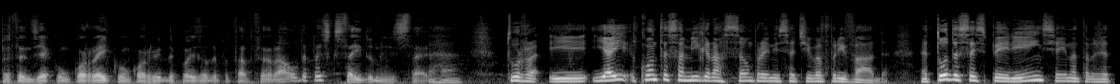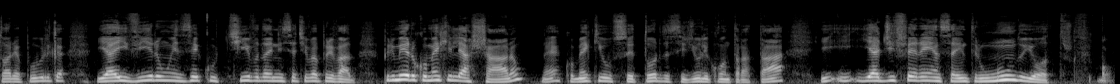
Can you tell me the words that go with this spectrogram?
pretendia concorrer e concorrer depois a deputado federal, depois que saí do Ministério. Uhum. Turra, e, e aí conta essa migração para a iniciativa privada, né? toda essa experiência aí na trajetória pública, e aí vira um executivo da iniciativa privada. Primeiro, como é que lhe acharam, né? como é que o setor decidiu lhe contratar, e, e, e a diferença entre um mundo e outro? Bom,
